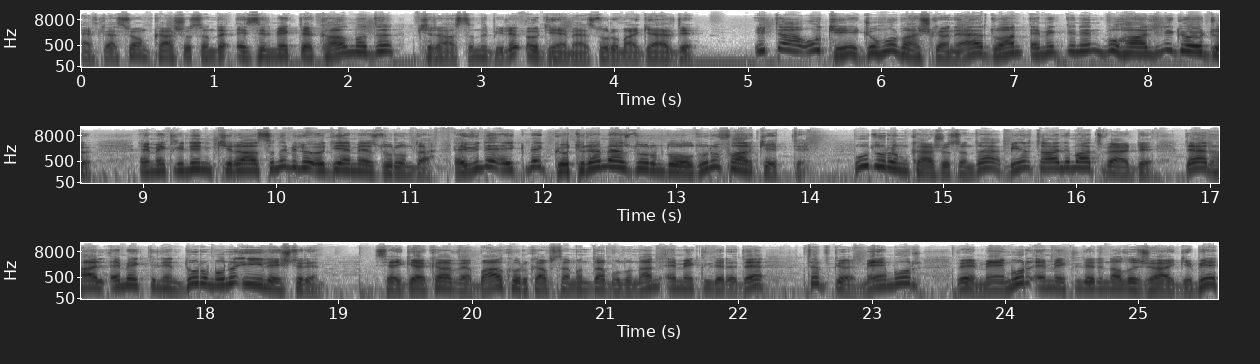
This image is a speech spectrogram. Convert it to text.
enflasyon karşısında ezilmekle kalmadı, kirasını bile ödeyemez duruma geldi. İddia o ki Cumhurbaşkanı Erdoğan emeklinin bu halini gördü. Emeklinin kirasını bile ödeyemez durumda. Evine ekmek götüremez durumda olduğunu fark etti. Bu durum karşısında bir talimat verdi. Derhal emeklinin durumunu iyileştirin. SGK ve Bağkur kapsamında bulunan emeklilere de tıpkı memur ve memur emeklilerin alacağı gibi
